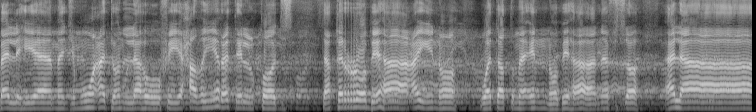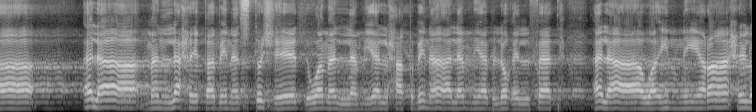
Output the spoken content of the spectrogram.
بل هي مجموعة له في حظيرة القدس. تقر بها عينه وتطمئن بها نفسه. ألا ألا من لحق بنا استشهد ومن لم يلحق بنا لم يبلغ الفتح. ألا وإني راحل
